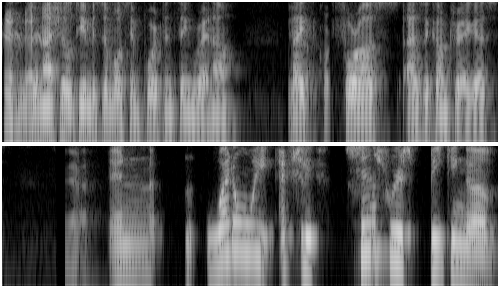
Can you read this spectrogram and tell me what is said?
the national team is the most important thing right now. Yeah, like for us as a country, I guess. Yeah. And why don't we actually, since we're speaking of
